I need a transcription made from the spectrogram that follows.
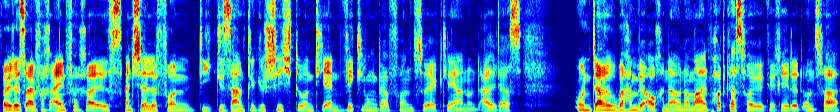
Weil das einfach einfacher ist, anstelle von die gesamte Geschichte und die Entwicklung davon zu erklären und all das. Und darüber haben wir auch in einer normalen Podcast-Folge geredet, und zwar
